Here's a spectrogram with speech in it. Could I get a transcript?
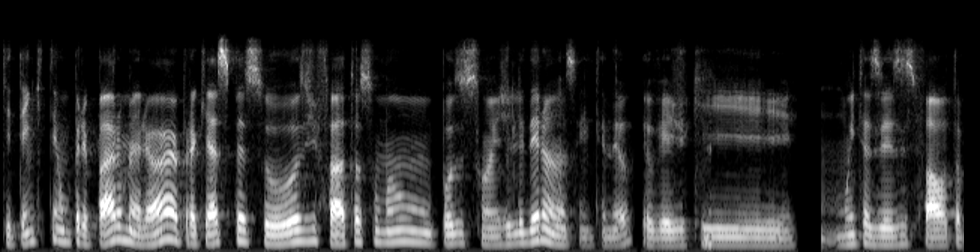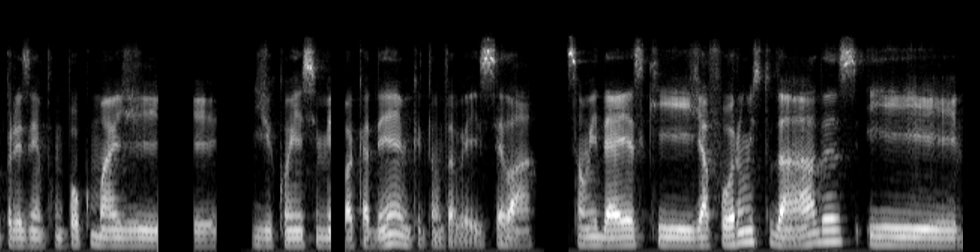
que tem que ter um preparo melhor para que as pessoas de fato assumam posições de liderança, entendeu? Eu vejo que muitas vezes falta, por exemplo, um pouco mais de, de conhecimento acadêmico, então talvez, sei lá, são ideias que já foram estudadas e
